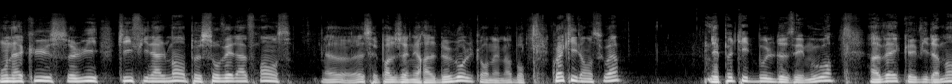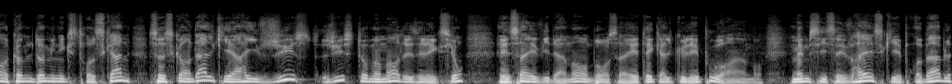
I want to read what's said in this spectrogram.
On accuse celui qui, finalement, peut sauver la France. Euh, c'est pas le général de Gaulle, quand même. Hein. Quoi qu'il en soit, les petites boules de Zemmour, avec évidemment, comme Dominique Strauss-Kahn, ce scandale qui arrive juste, juste au moment des élections. Et ça, évidemment, bon, ça a été calculé pour. Hein. Même si c'est vrai, ce qui est probable,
